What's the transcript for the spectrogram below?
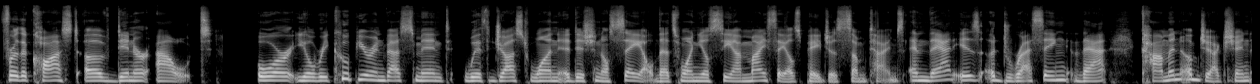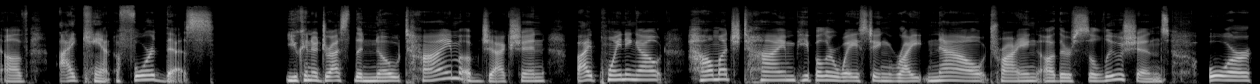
for the cost of dinner out, or you'll recoup your investment with just one additional sale. That's one you'll see on my sales pages sometimes. And that is addressing that common objection of, I can't afford this. You can address the no time objection by pointing out how much time people are wasting right now trying other solutions, or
